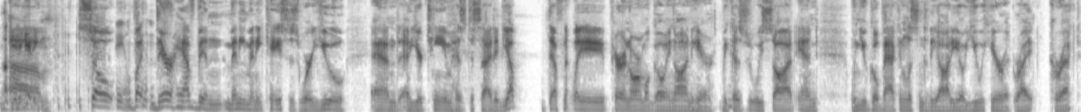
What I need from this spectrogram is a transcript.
Giggity. so, but there have been many, many cases where you and uh, your team has decided, yep, definitely paranormal going on here because we saw it. And when you go back and listen to the audio, you hear it, right? Correct?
